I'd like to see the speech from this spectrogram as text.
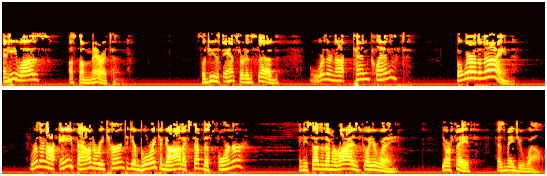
And he was a Samaritan. So Jesus answered and said, Were there not ten cleansed? But where are the nine? Were there not any found who returned to give glory to God except this foreigner? And he said to them, Arise, go your way. Your faith has made you well.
